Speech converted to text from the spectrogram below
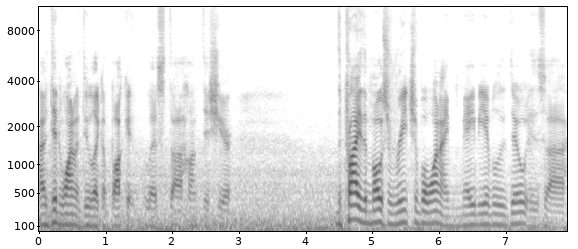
I did want to do like a bucket list uh, hunt this year. The probably the most reachable one I may be able to do is uh,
